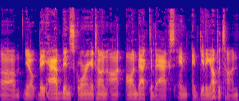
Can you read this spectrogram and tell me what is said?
Um, you know, they have been scoring a ton on, back to backs and, and giving up a ton.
